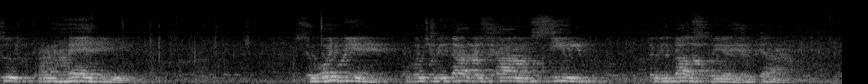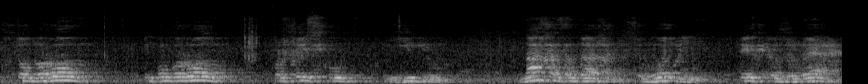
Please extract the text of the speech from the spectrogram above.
цю трагедію. Сьогодні я хочу віддати шану всім, хто віддав своє життя, хто боров і поборов фашистську гідру. Наша задача сьогодні, тих, хто живе,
